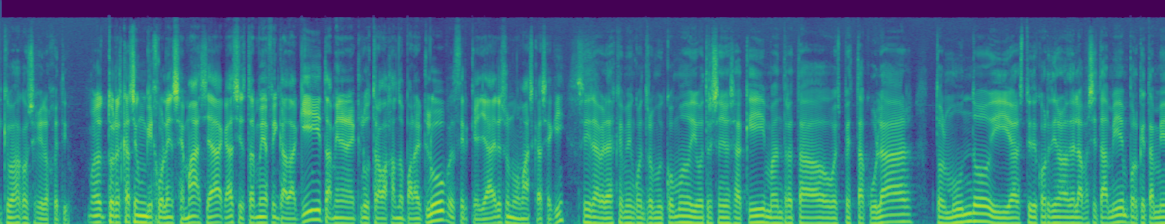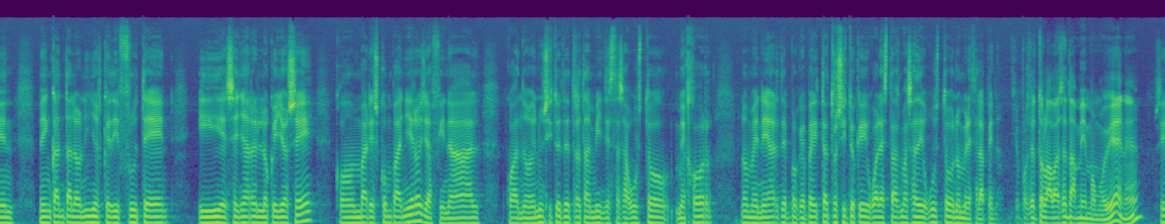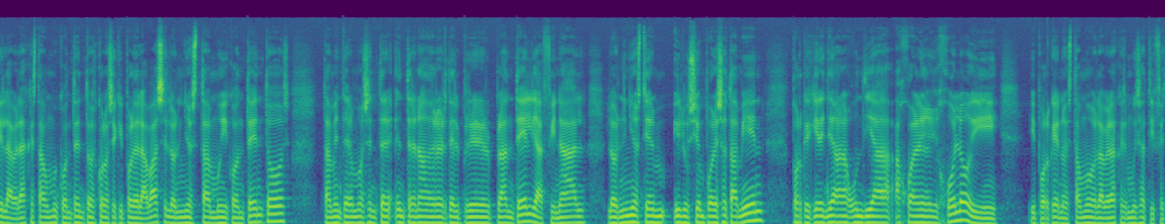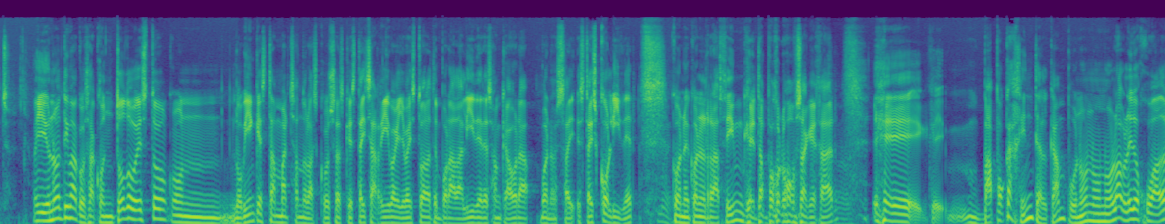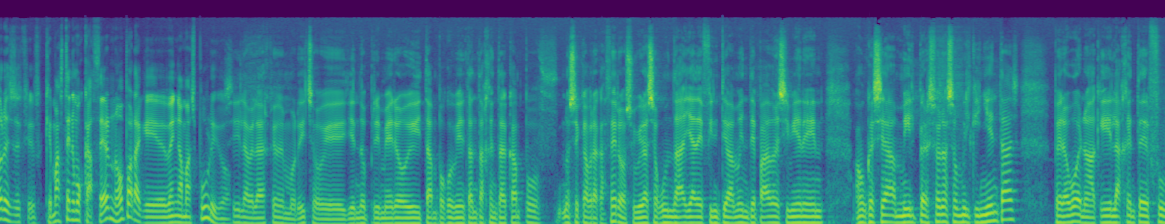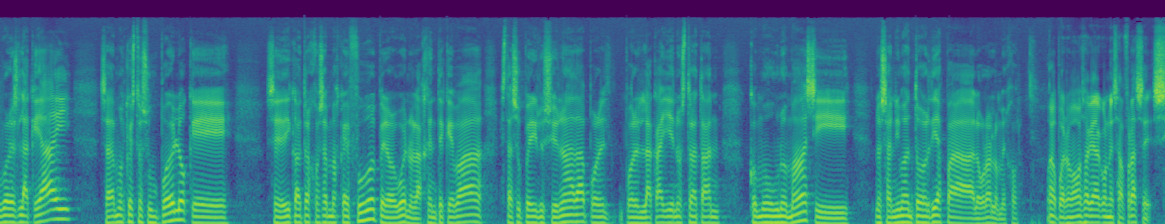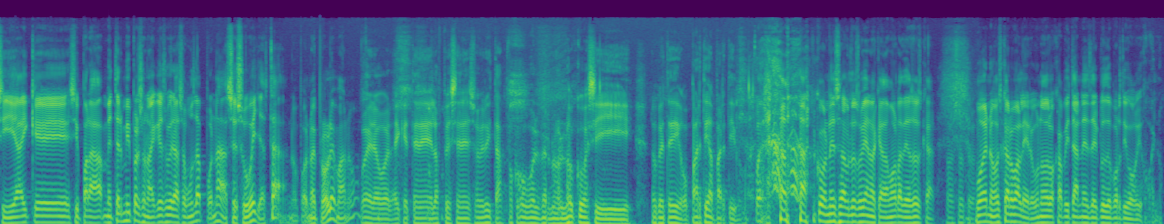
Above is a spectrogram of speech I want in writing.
y que vas a conseguir el objetivo. Bueno, tú eres casi un guijuelense más ya, casi. Estás muy afincado aquí, también en el club trabajando para el club, es decir, que ya eres uno más casi aquí. Sí, la verdad es que me encuentro muy cómodo, llevo tres años aquí, me han tratado espectacular, todo el mundo, y ahora estoy de coordinador de la base también, porque también me encantan los niños que disfruten y enseñarles lo que yo sé con varios compañeros y al final cuando en un sitio te tratan bien y estás a gusto, mejor no menearte porque para irte a otro sitio que igual estás más a disgusto no merece la pena. Que por cierto la base también va muy bien, ¿eh? Sí, la verdad es que estamos muy contentos con los equipos de la base, los niños están muy contentos, también tenemos entrenadores del primer plantel y al final los niños tienen ilusión por eso también, porque quieren llegar algún día a jugar en el Guijuelo y, y por qué no, estamos la verdad que es muy satisfechos. Oye, y una última cosa, con todo esto, con lo bien que están marchando las cosas, que estáis arriba, que lleváis toda la temporada líderes, aunque ahora, bueno, estáis, co-líder con, el- con el Racing, que tampoco lo vamos a quejar, eh, que va poca gente al campo, ¿no? No, no lo hablé de los jugadores, ¿qué más tenemos que hacer, ¿no? Para que venga más público. Sí, la verdad es que lo hemos dicho, eh, yendo primero y tampoco viene tanta gente al campo, no sé qué habrá que hacer, o subir a segunda ya definitivamente para ver si vienen, aunque sean mil personas o mil quinientas, pero bueno, aquí la gente del fútbol es la que hay, sabemos que esto es un pueblo que se dedica a otras cosas más que el fútbol, pero bueno, la gente que va está súper ilusionada, por, el- por la calle nos tratan como uno más y nos animan todos los días para lograr lo mejor. Bueno, pues nos vamos a quedar con esa frase. Si hay que, si para meter mi persona hay que subir a segunda, pues nada, se sube y ya está. No, pues no hay problema, ¿no? Bueno, bueno, hay que tener los pies en el suelo y tampoco volvernos locos y lo que te digo, partido a partido. Pues nada, con esa filosofía nos quedamos. Gracias, Oscar. A vosotros. Bueno, Oscar Valero, uno de los capitanes del Club Deportivo Guijuelo.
